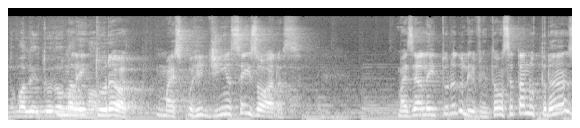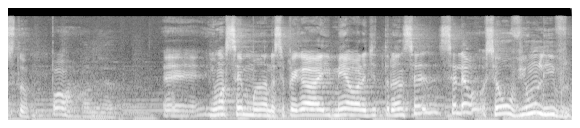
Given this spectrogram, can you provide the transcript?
numa leitura numa leitura mais corridinha, seis horas. Mas é a leitura do livro. Então você está no trânsito, pô, é, em uma semana, você pegar aí meia hora de trânsito, você, você, leu, você ouviu um livro,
